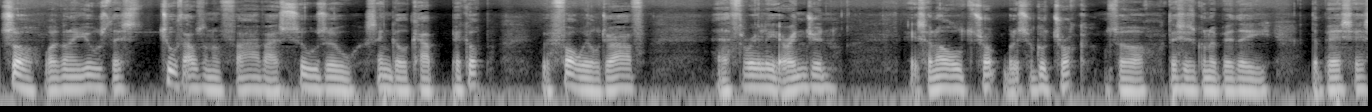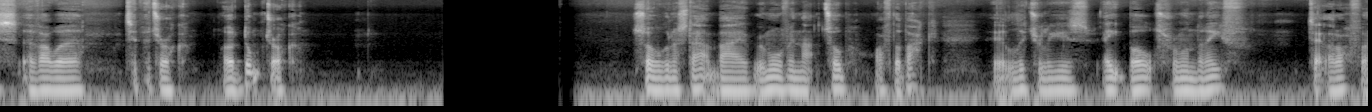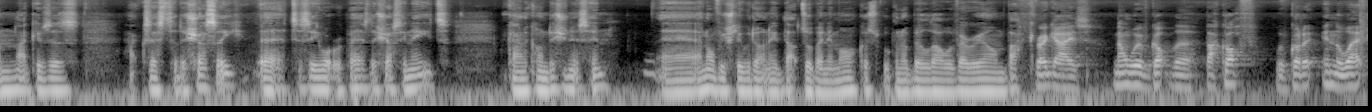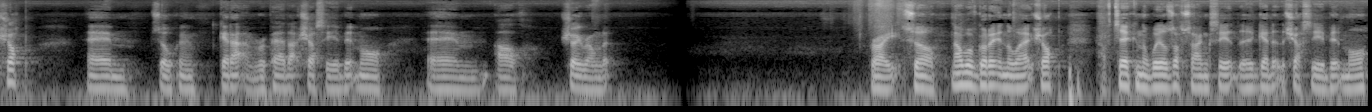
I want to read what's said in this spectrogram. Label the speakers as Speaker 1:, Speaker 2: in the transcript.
Speaker 1: So we're going to use this 2005 Isuzu single cab pickup with four wheel drive, a 3 litre engine. It's an old truck but it's a good truck so this is going to be the the basis of our tipper truck or dump truck. So we're going to start by removing that tub off the back. It literally is eight bolts from underneath. Take that off and that gives us access to the chassis uh, to see what repairs the chassis needs, kind of condition it's in. Uh, and obviously we don't need that tub anymore because we're going to build our very own back.
Speaker 2: Right guys, now we've got the back off, we've got it in the workshop, um, so we can get out and repair that chassis a bit more. Um, I'll show you around it. Right, so now we've got it in the workshop, I've taken the wheels off so I can see it, the, get at the chassis a bit more.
